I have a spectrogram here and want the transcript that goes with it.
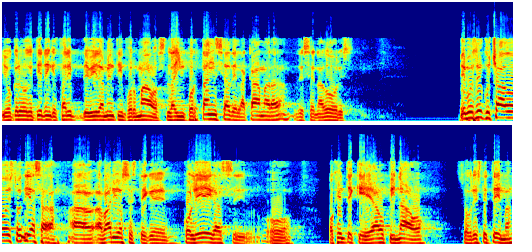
yo creo que tienen que estar debidamente informados la importancia de la Cámara de Senadores. Hemos escuchado estos días a, varios este, colegas eh, o, gente que ha opinado sobre este tema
